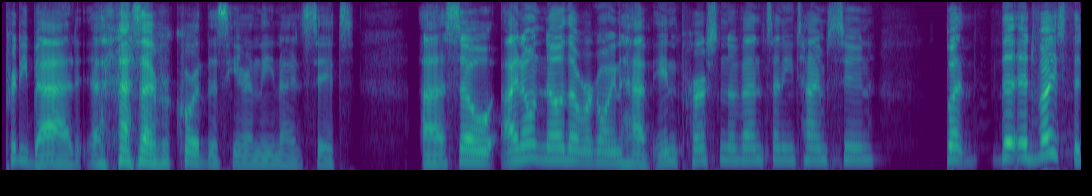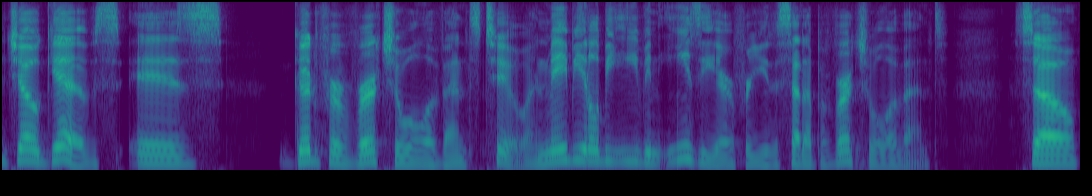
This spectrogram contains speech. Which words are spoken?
pretty bad as I record this here in the United States. Uh, so I don't know that we're going to have in person events anytime soon. But the advice that Joe gives is good for virtual events too. And maybe it'll be even easier for you to set up a virtual event. So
